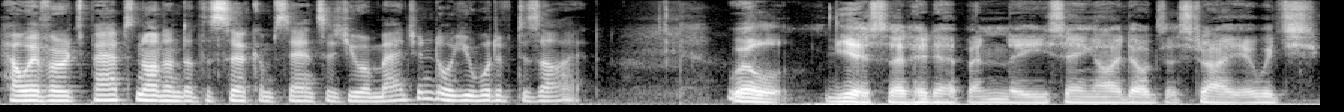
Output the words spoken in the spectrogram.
However, it's perhaps not under the circumstances you imagined or you would have desired. Well, yes, that had happened. The Seeing Eye Dogs Australia, which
